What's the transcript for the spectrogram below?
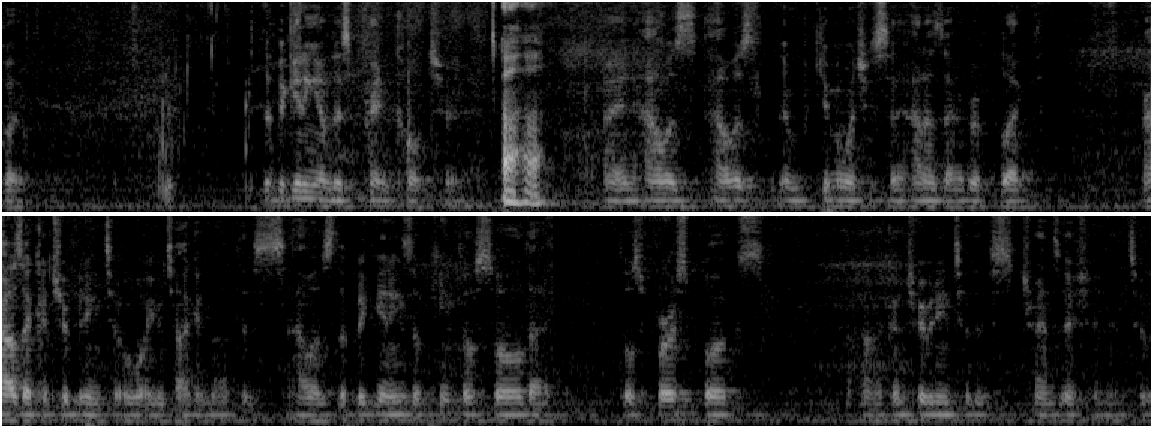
but the beginning of this print culture, Uh-huh. and how is, how is, given what you said, how does that reflect, or how is that contributing to what you're talking about this? How is the beginnings of Quinto Sol, that, those first books, uh, contributing to this transition into?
